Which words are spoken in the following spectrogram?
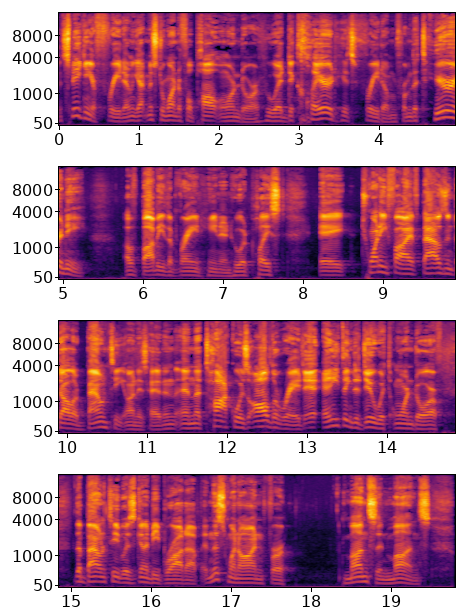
And speaking of freedom, we got Mr. Wonderful Paul Orndorff, who had declared his freedom from the tyranny of Bobby the Brain Heenan, who had placed a $25,000 bounty on his head. And, and the talk was all the rage. Anything to do with Orndorff the bounty was going to be brought up. And this went on for months and months,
